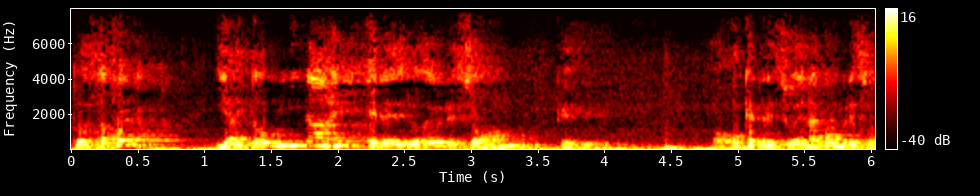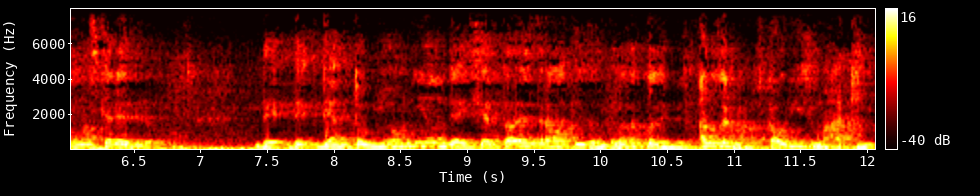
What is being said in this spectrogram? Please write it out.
todo está fuera. Y hay todo un linaje heredero de Bresson, que, o, o que resuena con Bresson más que heredero, de, de, de Antonioni, donde hay cierta desdramatización de las actuaciones, a los hermanos Kaurismäki,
